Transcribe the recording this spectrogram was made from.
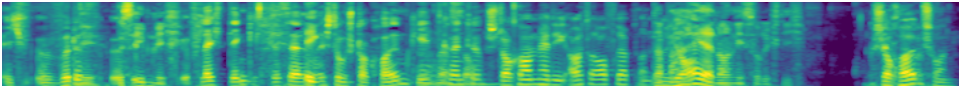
Ich würde, Nee, ist eben nicht. vielleicht denke ich, dass er in Ich- Richtung Stockholm gehen Ach so. könnte. Stockholm hätte ich auch drauf gehabt und Da New war er York. ja noch nicht so richtig. Stockholm schon.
